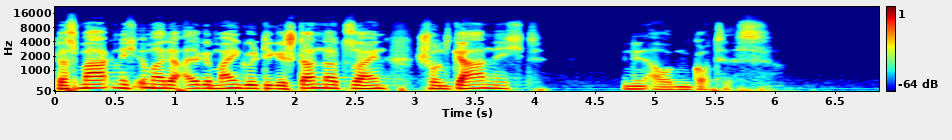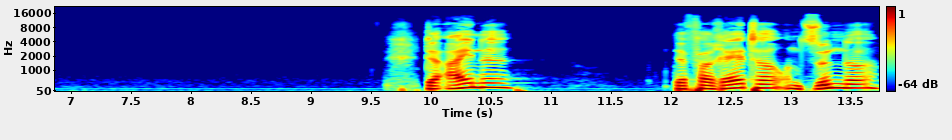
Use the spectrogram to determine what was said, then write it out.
das mag nicht immer der allgemeingültige Standard sein, schon gar nicht in den Augen Gottes. Der eine, der Verräter und Sünder,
